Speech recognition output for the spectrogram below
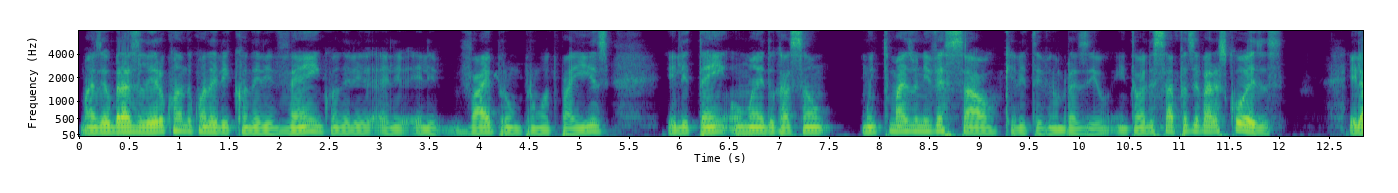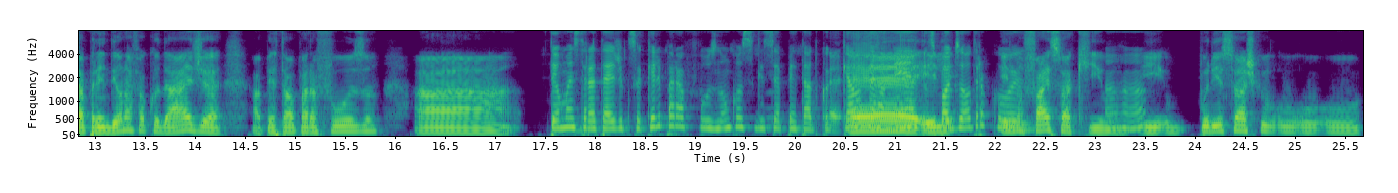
Mas aí o brasileiro, quando, quando, ele, quando ele vem, quando ele, ele, ele vai para um, pra um outro país, ele tem uma educação muito mais universal que ele teve no Brasil. Então ele sabe fazer várias coisas. Ele aprendeu na faculdade a apertar o parafuso, a. Tem uma estratégia que se aquele parafuso não conseguir ser apertado com aquela É, ferramenta, você ele- pode usar outra coisa. Ele não faz só aquilo. Aham. E por isso eu acho que o, o, o,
